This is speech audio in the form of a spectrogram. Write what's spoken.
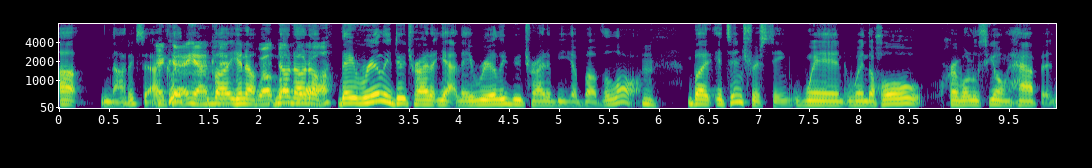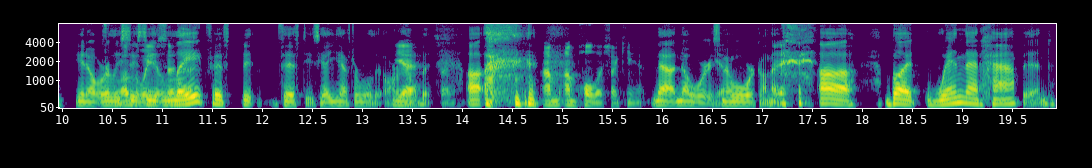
not exactly Okay, yeah, okay. but you know Well, no no no law. they really do try to yeah they really do try to be above the law Hmm. But it's interesting when when the whole revolution happened you know early Love the way you 60s late 50, 50s yeah you have to roll the r a yeah? little bit Sorry, uh, I'm I'm Polish. I can't. No, no worries, man. We'll work on that. uh, but when that happened,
